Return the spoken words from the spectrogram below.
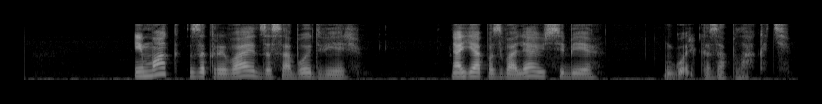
И маг закрывает за собой дверь, а я позволяю себе горько заплакать.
